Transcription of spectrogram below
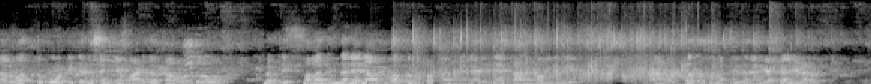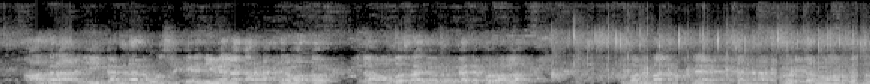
ನಲವತ್ತು ಕೋಟಿ ಜನಸಂಖ್ಯೆ ಮಾಡಿದಂಥ ಒಂದು ಪ್ರತಿಫಲದಿಂದನೇ ನಾವು ಇವತ್ತು ಪ್ರಪಂಚದಲ್ಲಿ ಐದನೇ ಸ್ಥಾನಕ್ಕೆ ಹೋಗಿದ್ದೀವಿ. ನಾನು ಸುಮಾರು ಇದು, ನನಗೆ ಎಷ್ಟೇ ಲೀಡರ್ ಆ ಥರ ಈ ಕನ್ನಡನ ಉಳಿಸ್ಲಿಕ್ಕೆ ನೀವೆಲ್ಲ ಕಾರಣ ಆಗ್ತೀರ ಹೊತ್ತು? ನಾವು ಬಸವರಾಜ್ ಅವರು ಗಾದೆಪ್ಪರು ಅಲ್ಲ. ನಿಮ್ಮ ಅಭಿಮಾನ ನೋಡಿದ್ರೆ ಕನ್ನಡ ನೋಡಿ ಕರ್ಮವರು ಬಂದು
